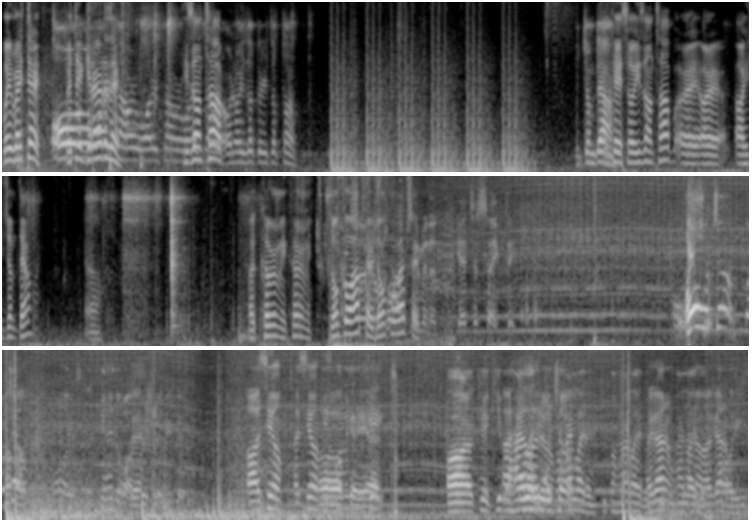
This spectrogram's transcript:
Wait, right there. Oh, right there. Get out of there. Tower, water tower, He's water on tower. top. Oh no, he's up there. He's up top. He jumped down. Okay, so he's on top. All right, all right. Oh, he jumped down. Yeah. Uh, cover me, cover me. Don't go out there. Don't go out collapse there. Imminent. Get to safety. Oh, watch out! Watch Uh-oh. out! Oh, he's, he's behind the wall. Okay. You're good, you're good. Oh, I see him. I see him. He's Oh, moving in okay, the yeah. gate. Uh, okay, keep on highlighted highlighting. him. Keep on highlighting. Keep on highlighting. I got keep him. on I know. I highlighting. got Oh, him. he's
